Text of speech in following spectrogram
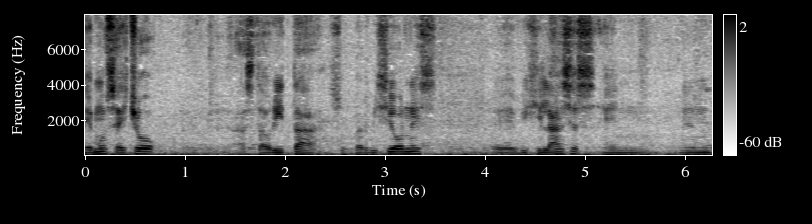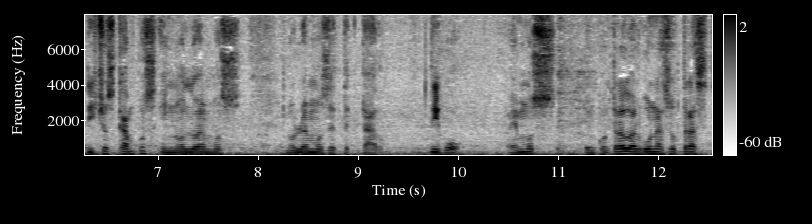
Hemos hecho hasta ahorita supervisiones, eh, vigilancias en, dichos campos y no lo hemos, no lo hemos detectado. Digo, hemos encontrado algunas otras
